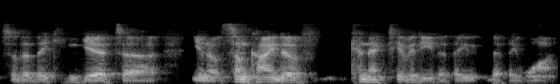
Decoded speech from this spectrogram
so that they can get uh, you know some kind of connectivity that they that they want.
